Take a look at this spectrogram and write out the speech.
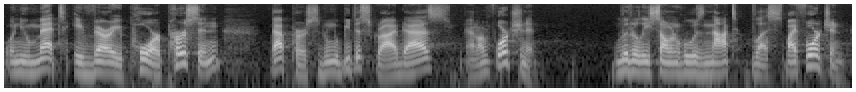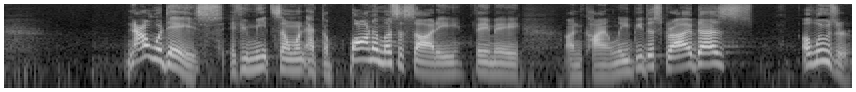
when you met a very poor person, that person would be described as an unfortunate, literally someone who was not blessed by fortune. Nowadays, if you meet someone at the bottom of society, they may unkindly be described as a loser.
